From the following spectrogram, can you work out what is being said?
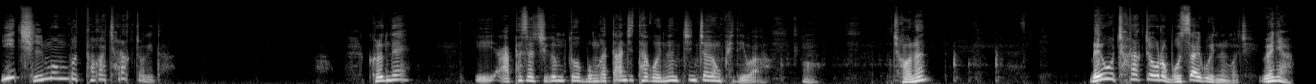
이 질문부터가 철학적이다. 그런데 이 앞에서 지금 또 뭔가 딴짓하고 있는 찐짜용 PD와 어, 저는 매우 철학적으로 못 살고 있는 거지. 왜냐?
